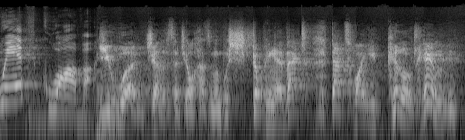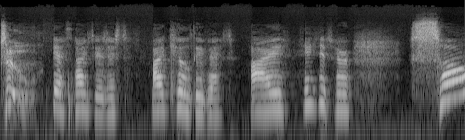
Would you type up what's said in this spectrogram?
with guava. You weren't jealous that your husband was stopping Yvette. That's why you killed him, too. Yes, I did it. I killed Yvette. I hated her so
